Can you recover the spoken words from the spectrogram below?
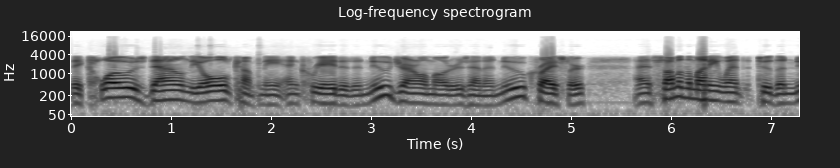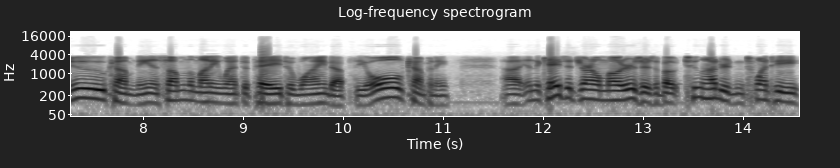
they closed down the old company and created a new General Motors and a new Chrysler and some of the money went to the new company, and some of the money went to pay to wind up the old company. Uh, in the case of General Motors, there's about 220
